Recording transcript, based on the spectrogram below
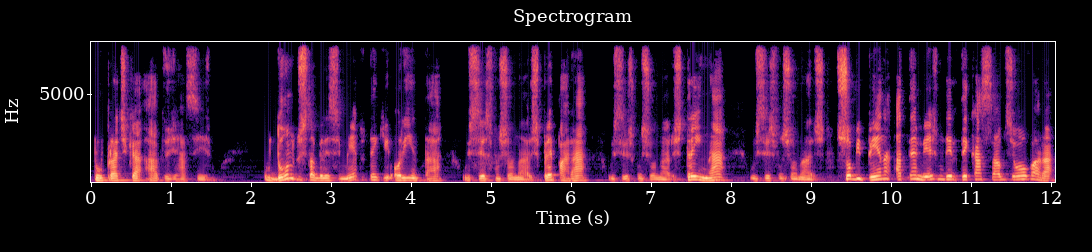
por praticar atos de racismo o dono do estabelecimento tem que orientar os seus funcionários, preparar os seus funcionários, treinar os seus funcionários, sob pena até mesmo dele ter caçado seu alvará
